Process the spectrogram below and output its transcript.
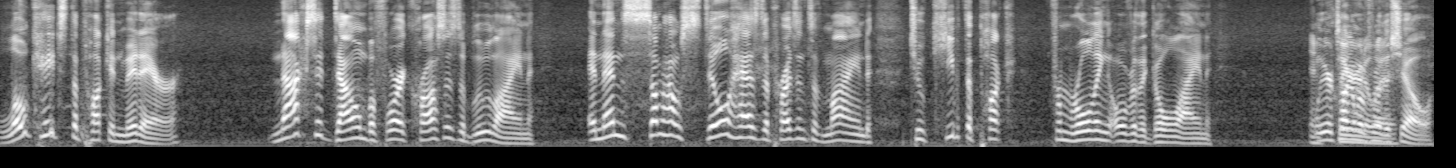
locates the puck in midair, knocks it down before it crosses the blue line, and then somehow still has the presence of mind to keep the puck from rolling over the goal line. And we were talking before the show.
